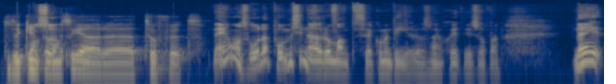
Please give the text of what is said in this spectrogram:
Du tycker inte så, hon ser uh, tuff ut? Nej, hon hålla på med sina romantiska komedier och sån skit i så fall. Nej,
